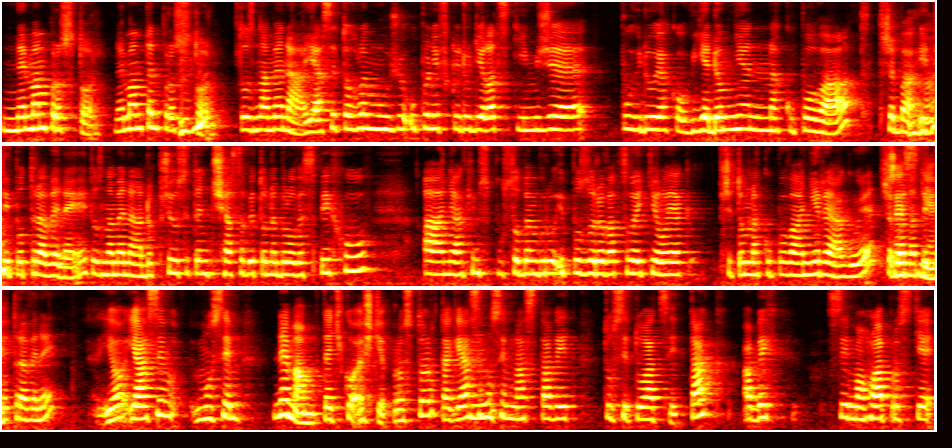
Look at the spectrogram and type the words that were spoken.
Nemám prostor, nemám ten prostor. Mm-hmm. To znamená, já si tohle můžu úplně v klidu dělat s tím, že půjdu jako vědomně nakupovat třeba Aha. i ty potraviny, to znamená dopřeju si ten čas, aby to nebylo ve spěchu a nějakým způsobem budu i pozorovat svoje tělo, jak při tom nakupování reaguje třeba Přesně. na ty potraviny. Jo, já si musím, nemám teďko ještě prostor, tak já si hmm. musím nastavit tu situaci tak, abych si mohla prostě...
